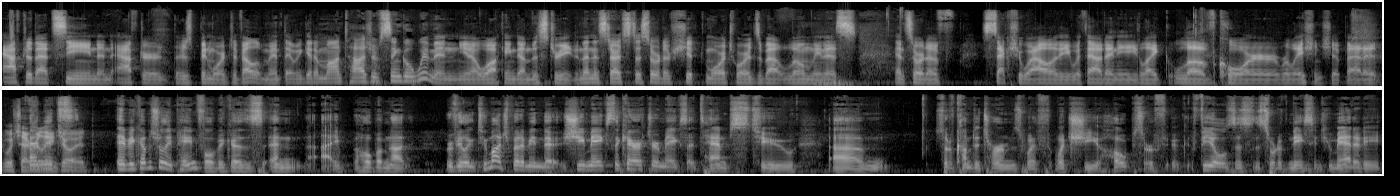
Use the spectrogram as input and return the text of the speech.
after that scene and after there's been more development, then we get a montage of single women, you know, walking down the street, and then it starts to sort of shift more towards about loneliness and sort of sexuality without any like love core relationship at it, which I And really enjoyed. It becomes really painful because, and I hope I'm not revealing too much, but I mean, the, she makes the character makes attempts to um, sort of come to terms with what she hopes or f- feels is the sort of nascent humanity,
